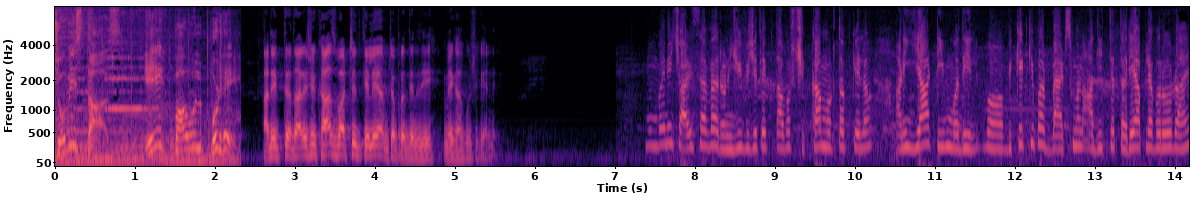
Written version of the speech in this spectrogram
चोवीस तास एक पाऊल पुढे. आदित्य तारेशी खास बातचीत केली आहे आमच्या प्रतिनिधी मेघा कुशिक यांनी. मुंबईने चाळीसाव्या रणजी विजेतेपदावर शिक्कामोर्तब केलं आणि या टीममधील विकेटकीपर बॅट्समन आदित्य तरे आपल्याबरोबर आहे.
